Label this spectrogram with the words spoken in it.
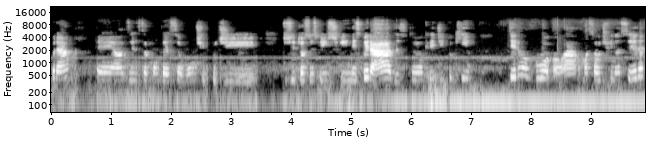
para, é, às vezes, acontece algum tipo de, de situações inesperadas. Então, eu acredito que ter uma, boa, uma saúde financeira,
